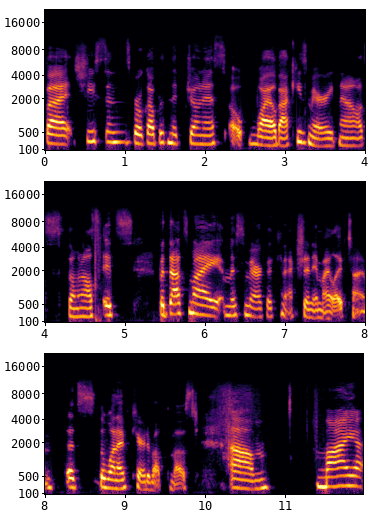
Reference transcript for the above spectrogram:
but she since broke up with Nick Jonas a while back. He's married now. It's someone else. It's but that's my Miss America connection in my lifetime. That's the one I've cared about the most. Um, my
